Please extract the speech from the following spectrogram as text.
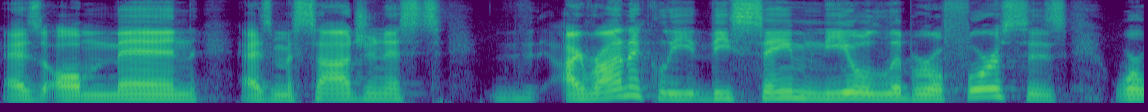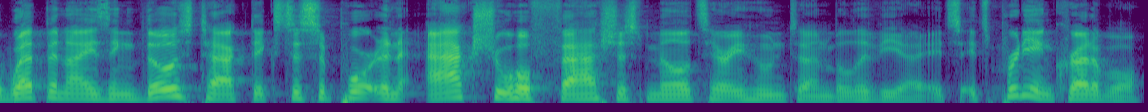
as all men, as misogynists ironically, these same neoliberal forces were weaponizing those tactics to support an actual fascist military junta in Bolivia. It's, it's pretty incredible.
